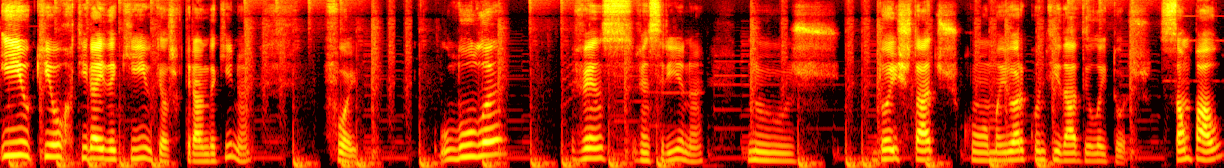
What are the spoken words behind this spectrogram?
E o que eu retirei daqui, o que eles retiraram daqui, não é? Foi o Lula vence, venceria, não é? Nos dois estados com a maior quantidade de eleitores: São Paulo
